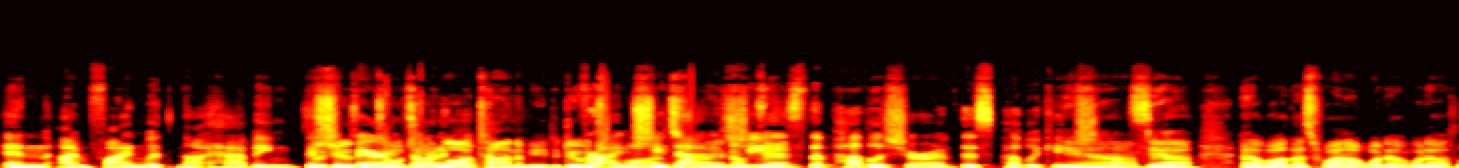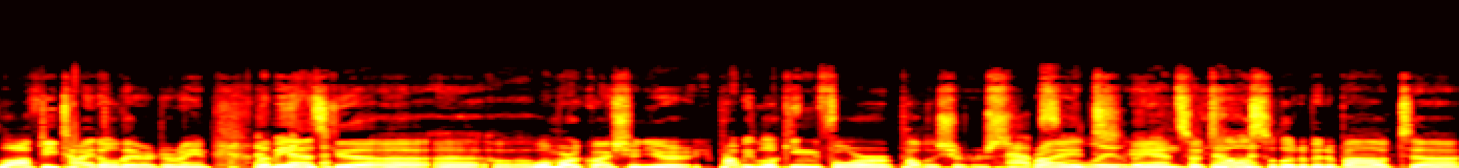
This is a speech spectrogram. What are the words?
and I'm fine with not having Bishop so Barron's total article. autonomy to do what right, she wants. she does. Right? She is the publisher of this publication. Yeah, so. yeah. Oh well, that's wow. What a what a lofty title there, Doreen. Let me ask you uh, uh, one more question. You're probably looking for publishers, Absolutely. right? And so, tell us a little bit about. Uh,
